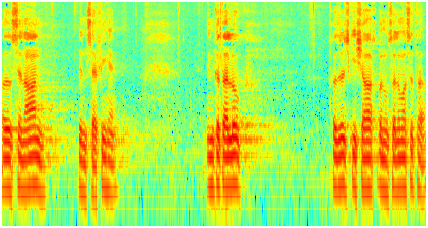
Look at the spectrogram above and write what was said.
حضرت سنان بن سیفی ہیں۔ ان کا تعلق حضرت کی شاخ بن سلمہ سے تھا۔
